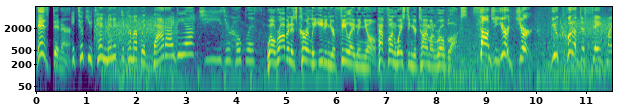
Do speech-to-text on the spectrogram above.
his dinner. It took you 10 minutes to come up with that idea? Jeez, you're hopeless. Well, Robin is currently eating your filet mignon. Have fun wasting your time on Roblox. Sanji, you're a jerk. You could have just saved my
